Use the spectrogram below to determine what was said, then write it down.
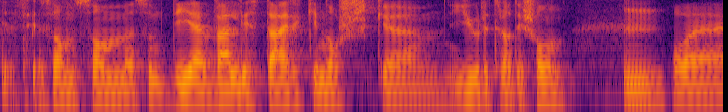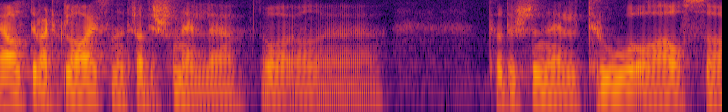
Yes, yes. Som, som, som, de er veldig sterke i norsk uh, juletradisjon. Mm. Og jeg har alltid vært glad i sånne tradisjonelle og, og, eh, tradisjonell tro, og også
